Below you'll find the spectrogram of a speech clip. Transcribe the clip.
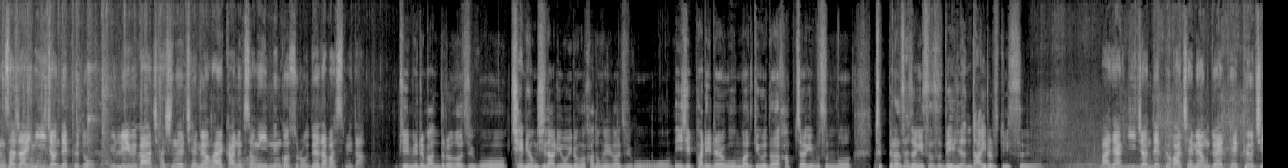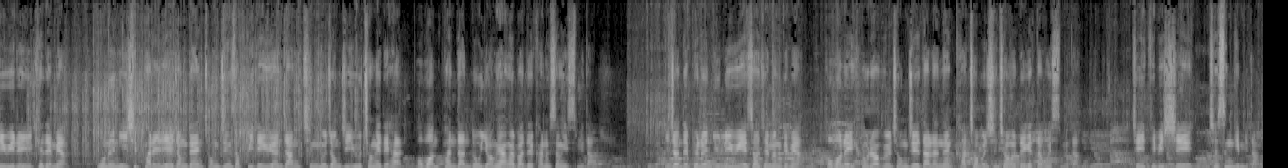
당사자인 이전 대표도 윤리위가 자신을 제명할 가능성이 있는 것으로 내다봤습니다. 빌미를 만들어가지고 제명 시나리오 이런 거 가동해가지고 28일이라고 옷만 띄고 다 갑자기 무슨 뭐 특별한 사정이 있어서 내일 연다 이럴 수도 있어요. 만약 이 전 대표가 제명돼 대표 지위를 잃게 되면 오는 28일 예정된 정진석 비대위원장 직무정지 요청에 대한 법원 판단도 영향을 받을 가능성이 있습니다. 이 전 대표는 윤리위에서 제명되면 법원의 효력을 정지해달라는 가처분 신청을 내겠다고 했습니다. JTBC 최승기입니다.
